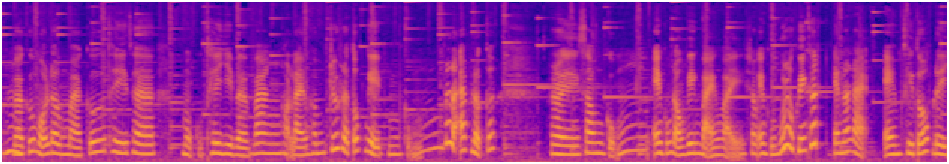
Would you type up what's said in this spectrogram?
Ừ. và cứ mỗi lần mà cứ thi theo một cuộc thi gì về văn hoặc là hôm trước là tốt nghiệp cũng rất là áp lực á. Rồi xong cũng em cũng động viên bạn vậy xong em cũng rất là khuyến khích. Em nói là em thi tốt đi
